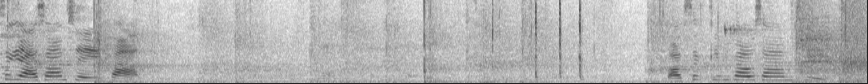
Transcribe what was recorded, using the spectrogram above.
色廿三四份。白色天鈔三次。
